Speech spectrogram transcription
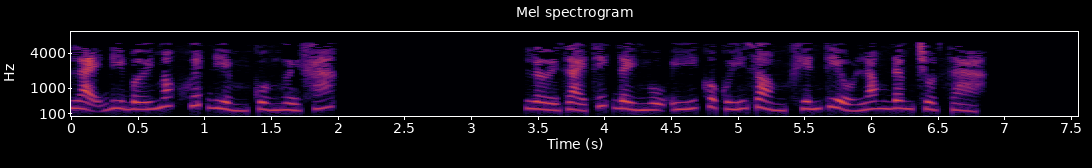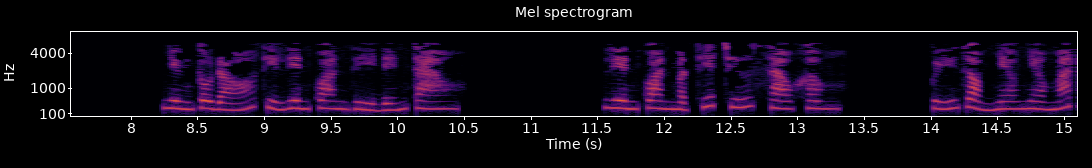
lại đi bới móc khuyết điểm của người khác. Lời giải thích đầy ngụ ý của quý giòm khiến Tiểu Long đâm chột giả. Nhưng câu đó thì liên quan gì đến tao? Liên quan mật thiết chứ sao không? Quý giòm nheo nheo mắt,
